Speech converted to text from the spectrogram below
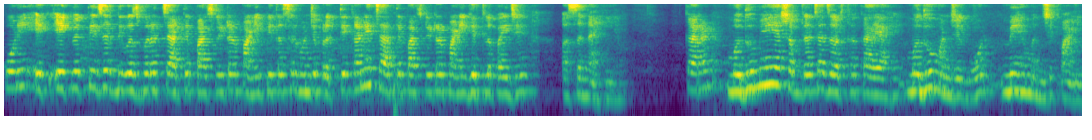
कोणी एक एक व्यक्ती जर दिवसभरात चार ते पाच लिटर पाणी पित असेल म्हणजे प्रत्येकाने चार ते पाच लिटर पाणी घेतलं पाहिजे असं नाही आहे कारण मधुमेह या शब्दाचाच अर्थ काय आहे? मधु म्हणजे गोड मेह म्हणजे पाणी.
